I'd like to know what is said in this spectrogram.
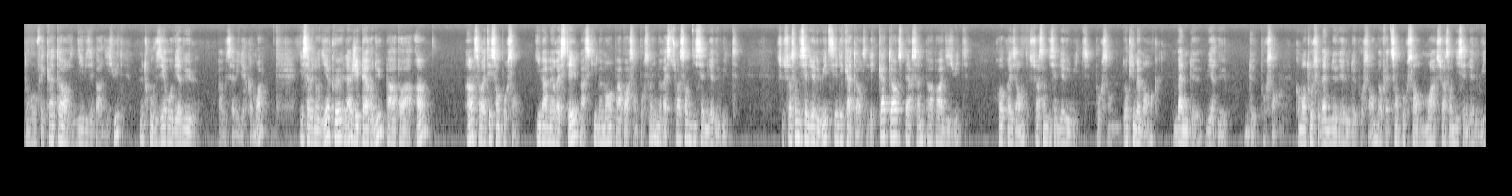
Donc on fait 14 divisé par 18. Je trouve 0, bah, vous savez lire comme moi. Et ça veut donc dire que là, j'ai perdu par rapport à 1. 1, ça aurait été 100%. Il va me rester, parce qu'il me manque par rapport à 100%, il me reste 77,8. Ce 77,8, c'est les 14. Les 14 personnes par rapport à 18 représentent 77,8%. Donc il me manque 22,2%. Comment on trouve ce 22,2% ben, Vous faites 100% moins 77,8,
